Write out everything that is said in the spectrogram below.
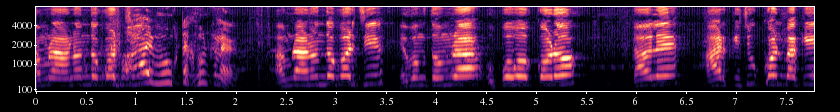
আমরা আনন্দ করছি। ভাই মুখটা খুলকে না আমরা আনন্দ করছি এবং তোমরা উপভোগ করো। তাহলে আর কিছুক্ষণ বাকি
